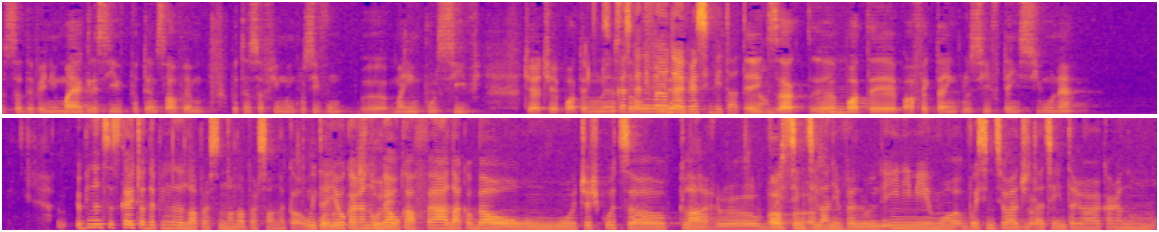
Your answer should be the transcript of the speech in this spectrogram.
să devenim mai agresivi, putem să avem, putem să fim inclusiv un, mai impulsivi, ceea ce poate nu ne stă în fire. de agresivitate. Exact, da. mm-hmm. poate afecta inclusiv tensiunea Bineînțeles că aici depinde de la persoană la persoană. Că, uite, eu care istoric. nu beau cafea, dacă beau o ceșcuță, clar, voi Asta. simți la nivelul inimii, voi simți o exact. agitație exact. interioară care nu,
